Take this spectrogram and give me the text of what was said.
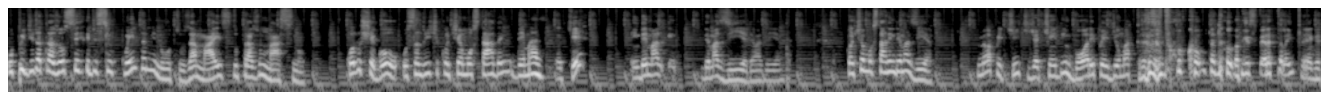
O pedido atrasou cerca de 50 minutos a mais do prazo máximo. Quando chegou, o sanduíche continha mostarda em. Demasia. Em quê? Em, dema... em demasia, demasia. Continha mostarda em demasia. Meu apetite já tinha ido embora e perdi uma transa por conta da longa espera pela entrega.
